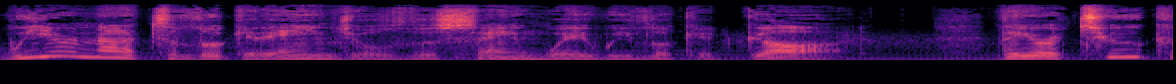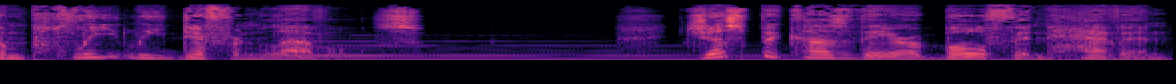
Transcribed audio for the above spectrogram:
We are not to look at angels the same way we look at God. They are two completely different levels. Just because they are both in heaven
